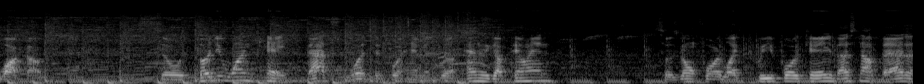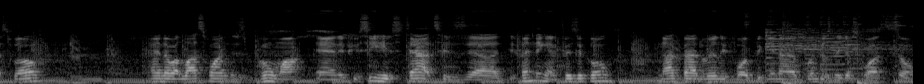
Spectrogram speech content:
walkout. So 31k, that's worth it for him as well. And we got Pilhin. So it's going for like 3, 4k. That's not bad as well. And our last one is Bruma. And if you see his stats, his uh, defending and physical, not bad really for beginner Bundesliga squad. So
